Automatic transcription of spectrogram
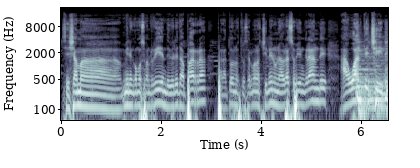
Se llama Miren cómo sonríen de Violeta Parra. Para todos nuestros hermanos chilenos, un abrazo bien grande. Aguante Chile.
